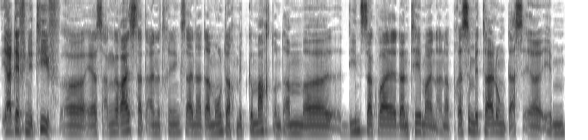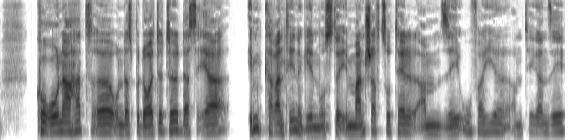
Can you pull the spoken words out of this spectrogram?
Ja, definitiv. Äh, er ist angereist, hat eine Trainingseinheit am Montag mitgemacht und am äh, Dienstag war er dann Thema in einer Pressemitteilung, dass er eben Corona hat äh, und das bedeutete, dass er im Quarantäne gehen musste im Mannschaftshotel am Seeufer hier am Tegernsee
